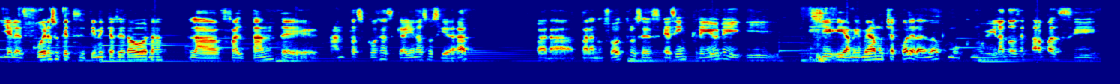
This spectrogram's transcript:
y el esfuerzo que se tiene que hacer ahora, la faltante tantas cosas que hay en la sociedad para, para nosotros es, es increíble y, y, y, a mí me da mucha cólera, ¿no? Como, como vivir las dos etapas, sí,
